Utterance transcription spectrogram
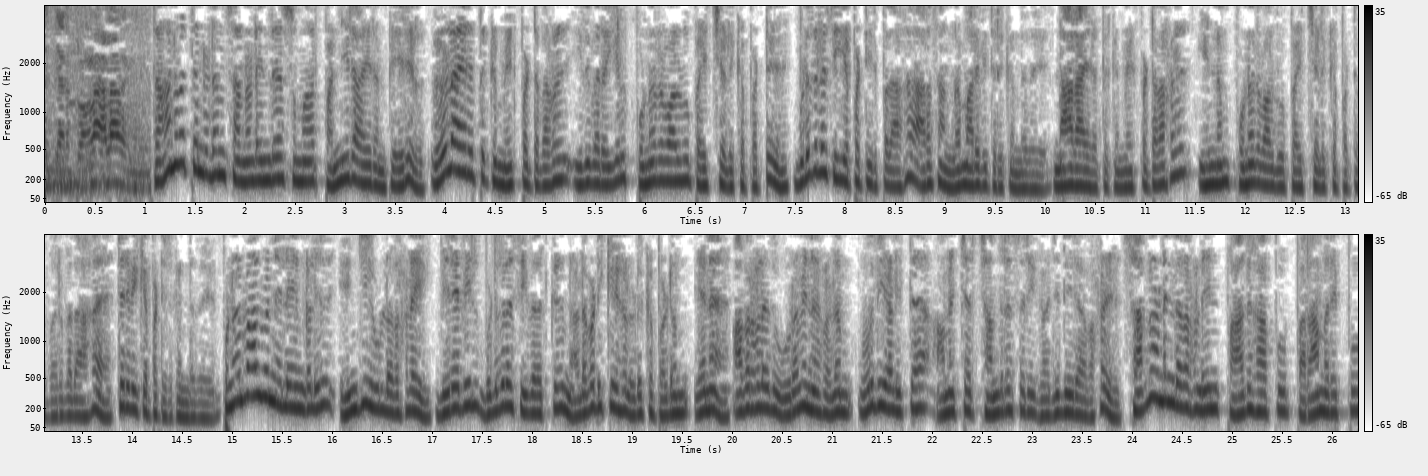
செஞ்சு அனுப்புவாங்களா? சரணடைந்த சுமார் பன்னிராயிரம் பேரில் ஏழாயிரத்துக்கு மேற்பட்டவர்கள் இதுவரையில் புனர்வாழ்வு பயிற்சி அளிக்கப்பட்டு விடுதலை செய்யப்பட்டிருப்பதாக அரசாங்கம் அறிவித்திருக்கின்றது. நாலாயிரத்துக்கு மேற்பட்டவர்கள் இன்னும் புனர்வாழ்வு பயிற்சி அளிக்கப்பட்டு வருவதாக தெரிவிக்கப்பட்டிருக்கின்றது. புனர்வாழ்வு நிலையங்களில் எஞ்சியுள்ளவர்களை விரைவில் விடுதலை செய்வதற்கு நடவடிக்கைகள் எடுக்கப்படும் என அவர்களது உறவினர்களும் உறுதியளித்த அமைச்சர் சந்திரசரி கஜதீர் அவர்கள் சரணடைந்தவர்களின் பாதுகாப்பு பராமரிப்பு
